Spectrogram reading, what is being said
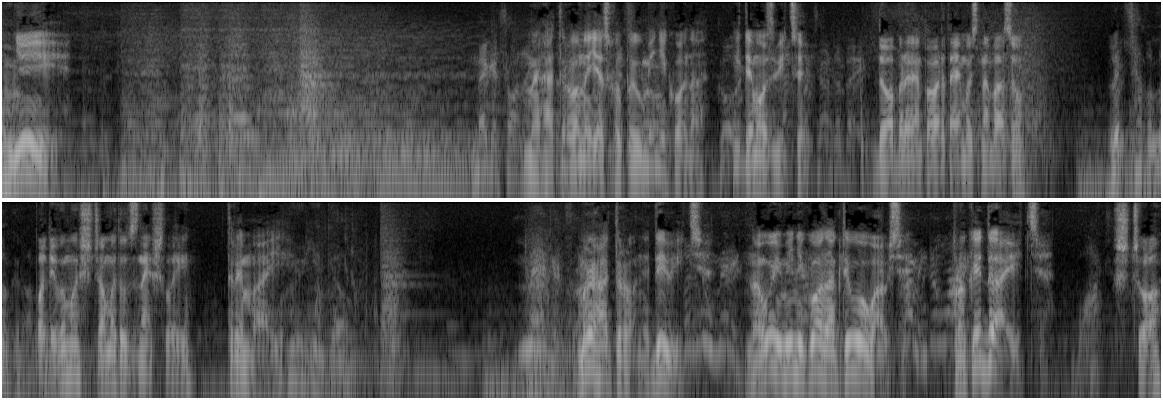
Ні. Мегатрона я схопив мінікона. Йдемо звідси. Добре, повертаємось на базу. Подивимось, що ми тут знайшли. Тримай. Мегатроне, дивіться. Новий мінікон активувався. Прокидається. Що?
